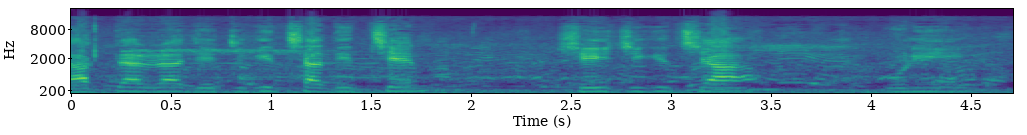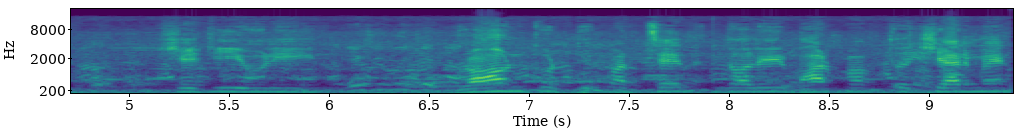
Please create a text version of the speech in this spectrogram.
ডাক্তাররা যে চিকিৎসা দিচ্ছেন, সেই চিকিৎসা উনি, সেটি উনি গ্রহণ করতে পারছেন দলের ভারপ্রাপ্ত চেয়ারম্যান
